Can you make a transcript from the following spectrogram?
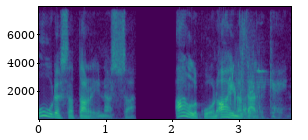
uudessa tarinassa alku on aina tärkein.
